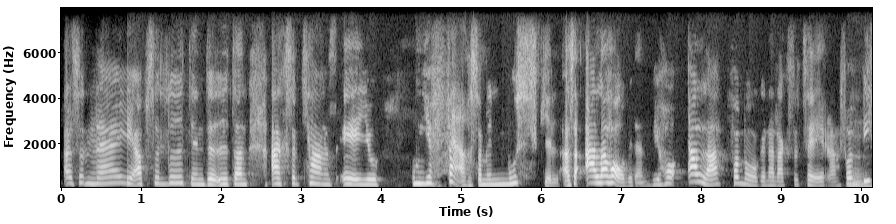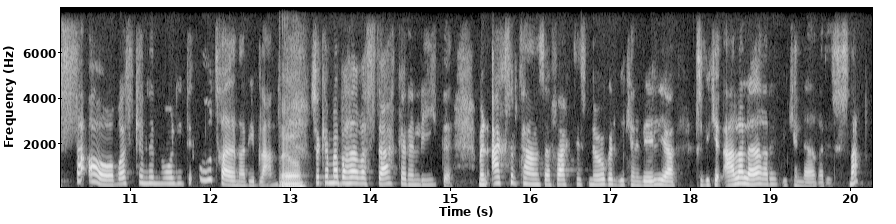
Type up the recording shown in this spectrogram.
Alltså nej, absolut inte. Utan acceptans är ju ungefär som en muskel. Alltså alla har vi den. Vi har alla förmågan att acceptera. För mm. vissa av oss kan den vara lite otränad ibland. Ja. Så kan man behöva stärka den lite. Men acceptans är faktiskt något vi kan välja. Alltså vi kan alla lära det, vi kan lära det snabbt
